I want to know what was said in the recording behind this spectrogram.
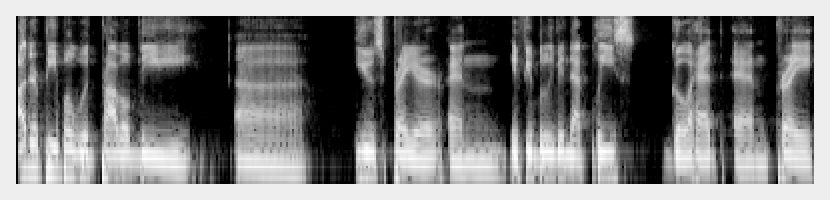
other people would probably uh, use prayer, and if you believe in that, please go ahead and pray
